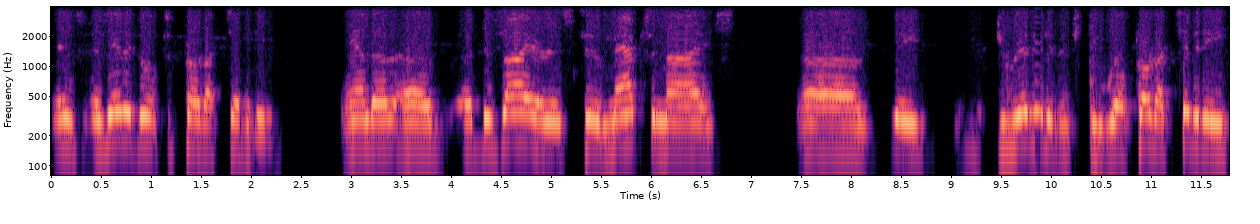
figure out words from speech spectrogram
is, is integral to productivity. And a, a, a desire is to maximize uh, the derivative, if you will, productivity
